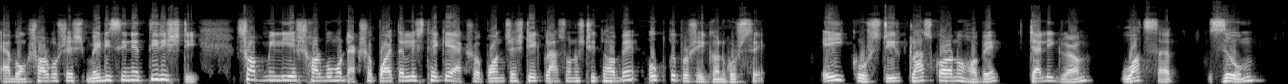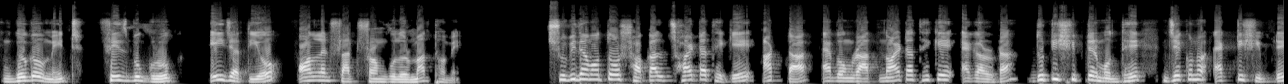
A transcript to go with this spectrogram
এবং সর্বশেষ মেডিসিনে তিরিশটি। সব মিলিয়ে সর্বমোট একশো পঁয়তাল্লিশ থেকে একশো পঞ্চাশটি ক্লাস অনুষ্ঠিত হবে উক্ত প্রশিক্ষণ কোর্সে এই কোর্সটির ক্লাস করানো হবে Telegram WhatsApp Zoom Google Meet Facebook group এই জাতীয় অনলাইন প্ল্যাটফর্মগুলোর মাধ্যমে। সুবিধামতো সকাল ছয়টা থেকে আটটা এবং রাত নয়টা থেকে এগারোটা দুটি শিফটের মধ্যে যে কোনো একটি শিফটে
